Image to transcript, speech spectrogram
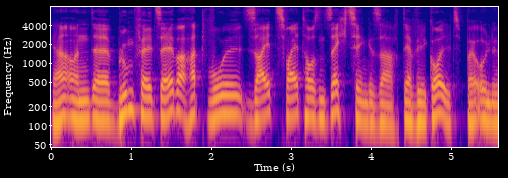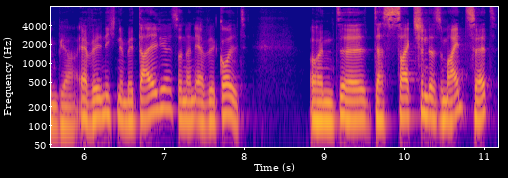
Ja, und äh, Blumfeld selber hat wohl seit 2016 gesagt, der will Gold bei Olympia. Er will nicht eine Medaille, sondern er will Gold. Und äh, das zeigt schon das Mindset.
